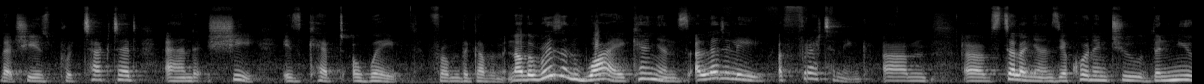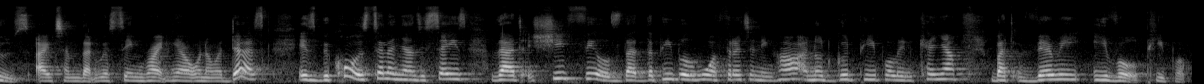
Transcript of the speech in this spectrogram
that she is protected and she is kept away from the government. Now, the reason why Kenyans allegedly are threatening um, uh, Stella Nyanzi, according to the news item that we're seeing right here on our desk, is because Stella Nyanzi says that she feels that the people who are threatening her are not good people in Kenya, but very evil people.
